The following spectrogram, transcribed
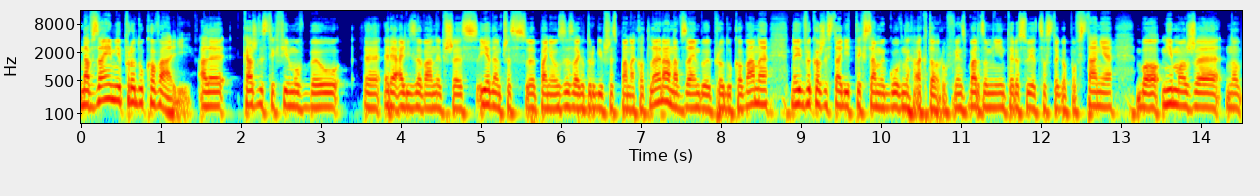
nawzajem je produkowali, ale każdy z tych filmów był e, realizowany przez, jeden przez panią Zyzak, drugi przez pana Kotlera, nawzajem były produkowane, no i wykorzystali tych samych głównych aktorów, więc bardzo mnie interesuje, co z tego powstanie, bo mimo, że no,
